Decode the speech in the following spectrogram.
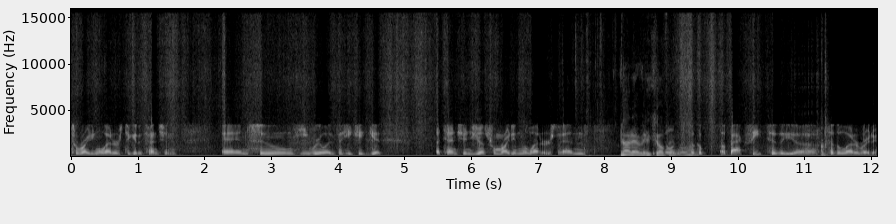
to writing letters to get attention. And soon he realized that he could get attention just from writing the letters, and not having to kill people. took a, a back seat to the uh, to the letter writing.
